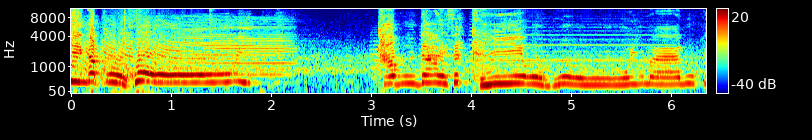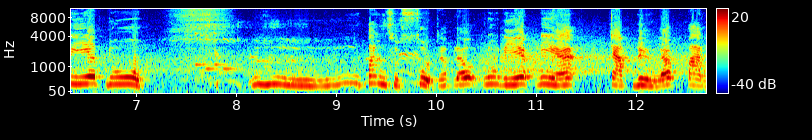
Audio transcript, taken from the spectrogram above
ยิงครับโอ้โหทำได้สักทีโอ้โหมาลูกเรียบดูอื้อหือปั้นสุดๆครับแล้วลูกนี้นี่ฮะจับหนึ่งแล้วปั่น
